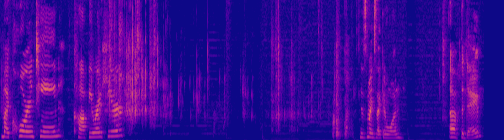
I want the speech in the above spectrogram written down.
my quarantine coffee right here This is my second one of the day.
